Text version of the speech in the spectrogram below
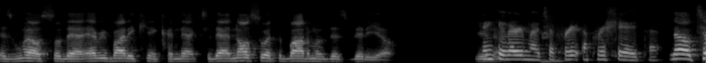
as well, so that everybody can connect to that, and also at the bottom of this video. Thank know. you very much. I appreciate that. Now, tell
